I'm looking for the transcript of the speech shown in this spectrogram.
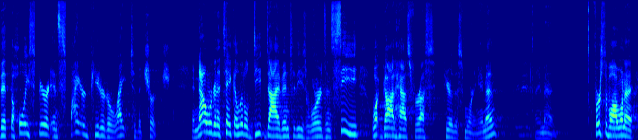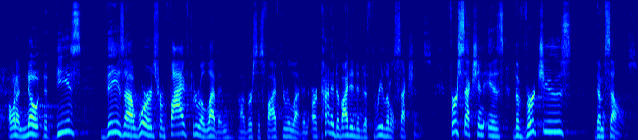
that the Holy Spirit inspired Peter to write to the church. And now we're going to take a little deep dive into these words and see what God has for us here this morning. Amen? Amen. First of all, I want to I want to note that these these uh, words from 5 through 11, uh, verses 5 through 11, are kind of divided into three little sections. First section is the virtues themselves,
